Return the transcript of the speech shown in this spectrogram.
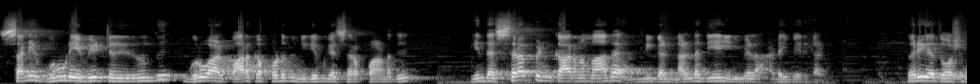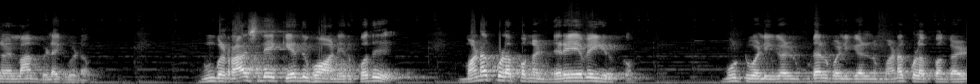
சனி குருவுடைய வீட்டிலிருந்து குருவால் பார்க்கப்படுவது மிக மிக சிறப்பானது. இந்த சிறப்பின் காரணமாக நீங்கள் நல்லதையே இனிமேல் அடைவீர்கள். பெரிய தோஷங்கள் எல்லாம் விலகிவிடும். உங்கள் ராசிலே கேது பகவான் இருப்பது மனக்குழப்பங்கள் நிறையவே இருக்கும். மூட்டு வலிகள் உடல் வலிகள் மனக்குழப்பங்கள்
